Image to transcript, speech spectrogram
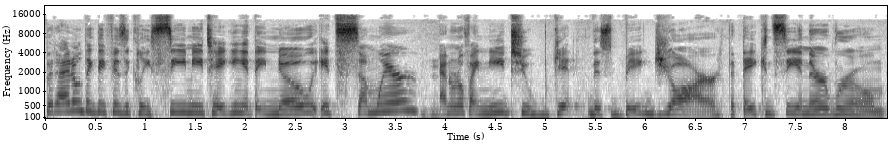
But I don't think they physically see me taking it. They know it's somewhere. Mm-hmm. I don't know if I need to get this big jar that they can see in their room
